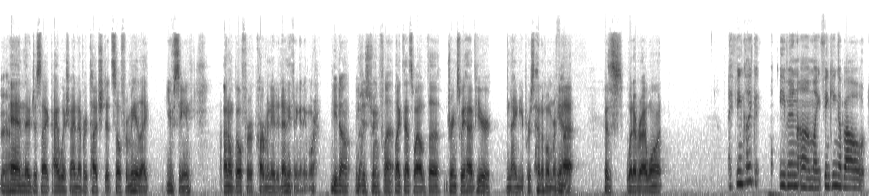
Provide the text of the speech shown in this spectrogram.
Yeah. and they're just like i wish i never touched it so for me like you've seen i don't go for carbonated anything anymore you don't. You No. just drink flat. like that's why the drinks we have here 90% of them are Yeah. flat because whatever i want I think like even um like thinking about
